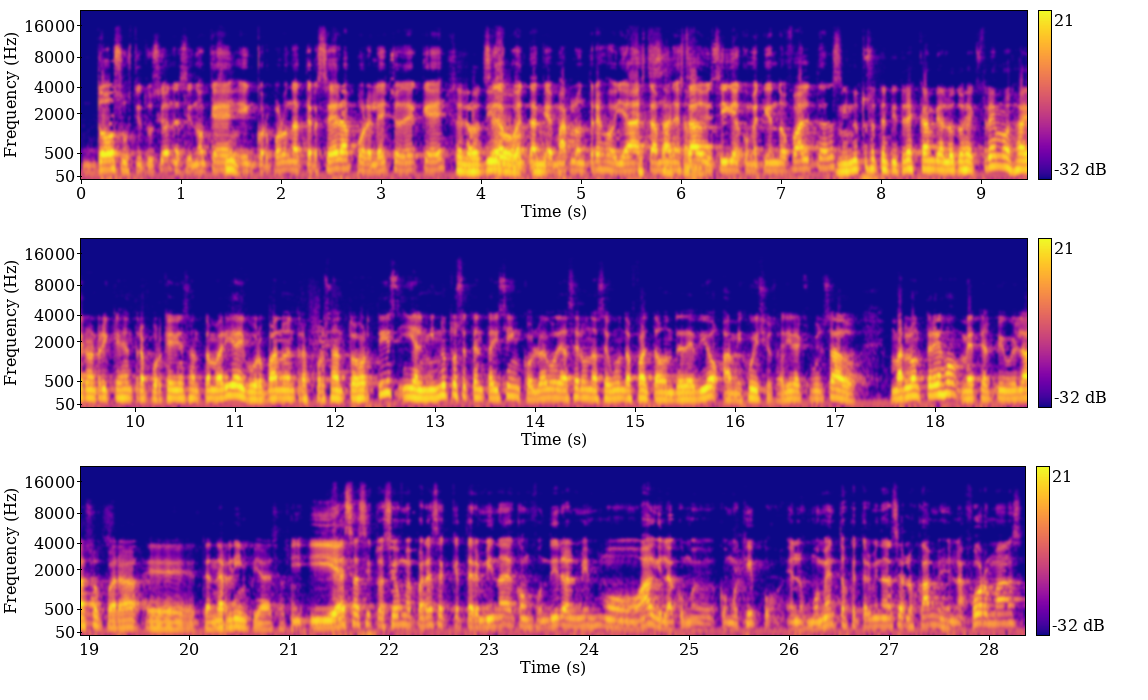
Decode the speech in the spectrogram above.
dos sustituciones, sino que incorpora una tercera por el hecho de que se, da cuenta que Marlon Trejo ya está amonestado y sigue cometiendo faltas. Minuto 73 cambia los dos extremos, Jairo Enríquez entra por Kevin Santamaría y Burbano entra por Santos Ortiz y al minuto 75, luego de hacer una segunda falta donde debió, a mi juicio, salir expulsado, Marlon Trejo mete al Pihuilazo para eh, tener limpia esa zona. Y, esa situación me parece que termina de confundir al mismo Águila como, como equipo, en los momentos que termina de hacer los cambios, en las formas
